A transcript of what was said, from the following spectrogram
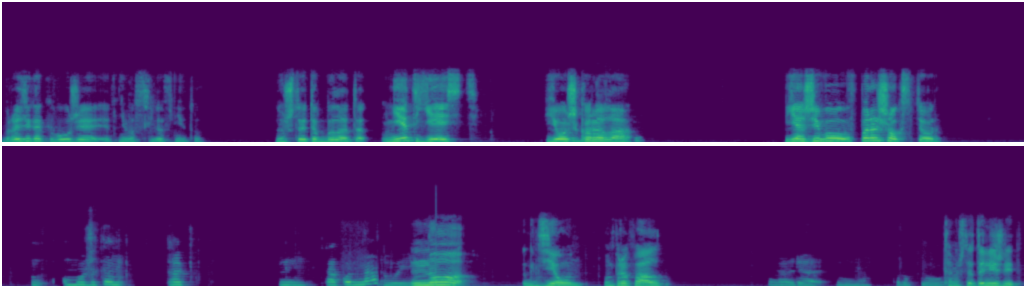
Вроде как его уже от него следов нету. Ну что это было-то? Нет, есть! Ёж корола. Я же его в порошок стер. Может он как... Как он на... Ой, Но где он? Он пропал. реально пропал. Там что-то лежит.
